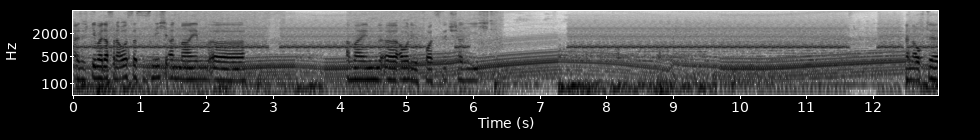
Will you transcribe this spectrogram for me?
Also ich gehe mal davon aus, dass es nicht an meinem äh, an meinem äh, Audio-Port-Switcher liegt. kann auch der,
